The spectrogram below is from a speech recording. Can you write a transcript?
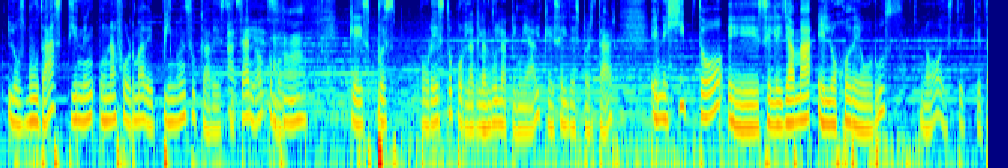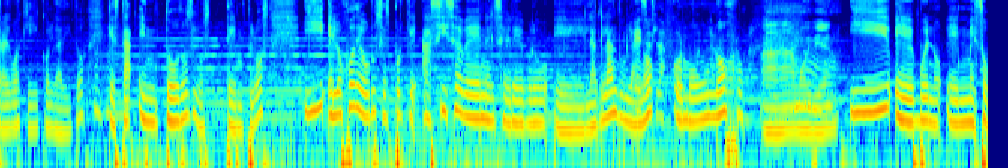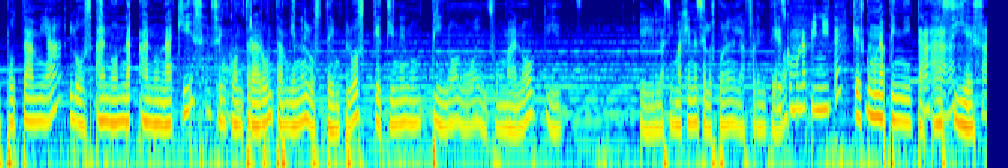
los budas tienen una forma de pino en su cabecita, ¿no? Como que es pues por esto, por la glándula pineal, que es el despertar. En Egipto eh, se le llama el ojo de Horus, ¿no? Este que traigo aquí colgadito, que está en todos los templos. Y el ojo de Horus es porque así se ve en el cerebro eh, la glándula, ¿no? Como un ojo. Ah, muy bien. Y eh, bueno, en Mesopotamia los Anunnakis se encontraron también en los templos que tienen un pino, ¿no? En su mano y en las imágenes se los ponen en la frente. ¿Que es como una piñita? Que es como una piñita, así es.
